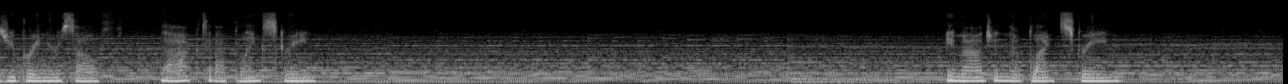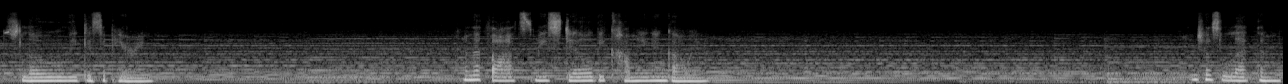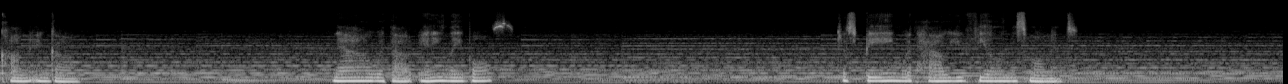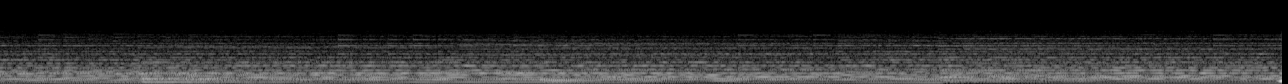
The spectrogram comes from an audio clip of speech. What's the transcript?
As you bring yourself back to that blank screen. Imagine that blank screen slowly disappearing. And the thoughts may still be coming and going. And just let them come and go now without any labels. Just being with how you feel in this moment.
